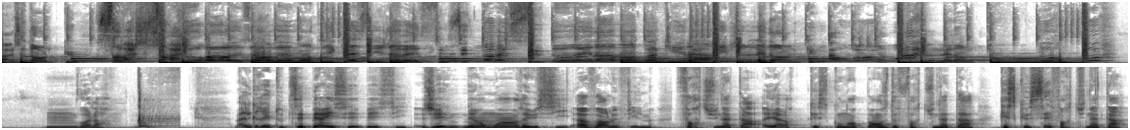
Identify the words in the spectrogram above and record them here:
Ah, J'ai dans le cul. Sauvage, sauvage. J'aurais réservé mon ticket si j'avais su. Si t'avais su. Dorénavant, quoi qu'il arrive, je l'ai dans le cul. Je l'ai dans le cul. Hmm, Voilà. Malgré toutes ces péripéties, j'ai néanmoins réussi à voir le film Fortunata. Et alors, qu'est-ce qu'on en pense de Fortunata? Qu'est-ce que c'est Fortunata?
